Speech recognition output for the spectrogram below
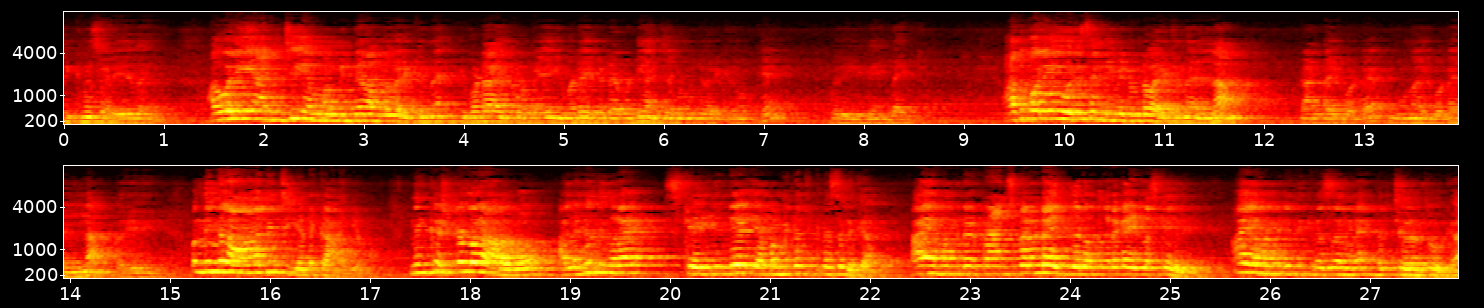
തിക്നെസ് ഒരേതായിരിക്കും അതുപോലെ ഈ അഞ്ച് എം എമ്മിന്റെ നമ്മൾ വരയ്ക്കുന്ന ഇവിടെ ആയിക്കോട്ടെ ഇവിടെ ആയിക്കോട്ടെ എവിടെ അഞ്ച് എം എമ്മിന്റെ വരയ്ക്കുന്നതൊക്കെ ഒരേ ലൈനിലായിരിക്കും അതുപോലെ ഈ ഒരു സെന്റിമീറ്ററിന്റെ വരയ്ക്കുന്ന എല്ലാം രണ്ടായിക്കോട്ടെ മൂന്നായിക്കോട്ടെ എല്ലാം ഒരേ രീതി അപ്പൊ നിങ്ങൾ ആദ്യം ചെയ്യേണ്ട കാര്യം നിങ്ങൾക്ക് ഇഷ്ടമുള്ള ഒരു അളവോ അല്ലെങ്കിൽ നിങ്ങളെ സ്കെയിലിന്റെ എം എമ്മിന്റെ തിക്നെസ് എടുക്കുക. ആ എം എമ്മിന്റെ ട്രാൻസ്പെറന്റ് ആയിരിക്കുമല്ലോ നിങ്ങളുടെ കയ്യിലുള്ള സ്കെയിൽ ആ എം എമ്മിന്റെ തിക്നെസ് തന്നെ ചേർത്ത് വെക്കുക.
